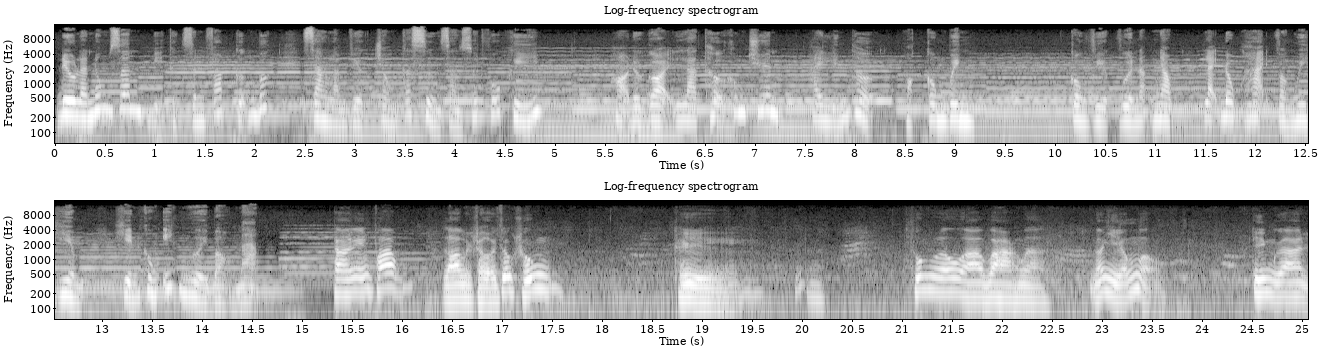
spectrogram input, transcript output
đều là nông dân bị thực dân Pháp cưỡng bức sang làm việc trong các xưởng sản xuất vũ khí. Họ được gọi là thợ không chuyên hay lính thợ hoặc công binh. Công việc vừa nặng nhọc lại độc hại và nguy hiểm, khiến không ít người bỏ mạng. Sang đến Pháp làm sở thuốc súng thì thuốc nó vàng mà nó nhiễm mà tim gan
